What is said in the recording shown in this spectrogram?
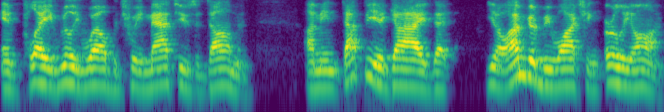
and play really well between Matthews and Dalman, I mean, that'd be a guy that, you know, I'm going to be watching early on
